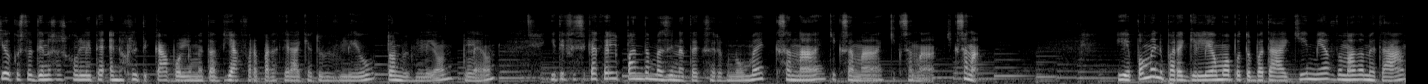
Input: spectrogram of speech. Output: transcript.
και ο Κωνσταντίνος ασχολείται ενοχλητικά πολύ με τα διάφορα παραθυράκια του βιβλίου, των βιβλίων πλέον, γιατί φυσικά θέλει πάντα μαζί να τα εξερευνούμε ξανά και ξανά και ξανά και ξανά. Η επόμενη παραγγελία μου από τον Πατάκη, μία εβδομάδα μετά,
